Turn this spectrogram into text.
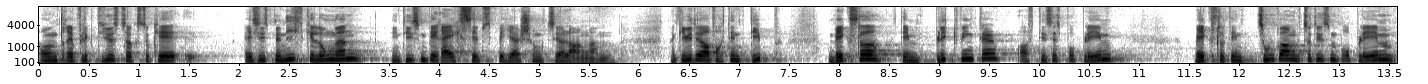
und reflektierst, sagst, okay, es ist mir nicht gelungen, in diesem Bereich Selbstbeherrschung zu erlangen, dann gebe ich dir einfach den Tipp, wechsel den Blickwinkel auf dieses Problem, wechsel den Zugang zu diesem Problem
